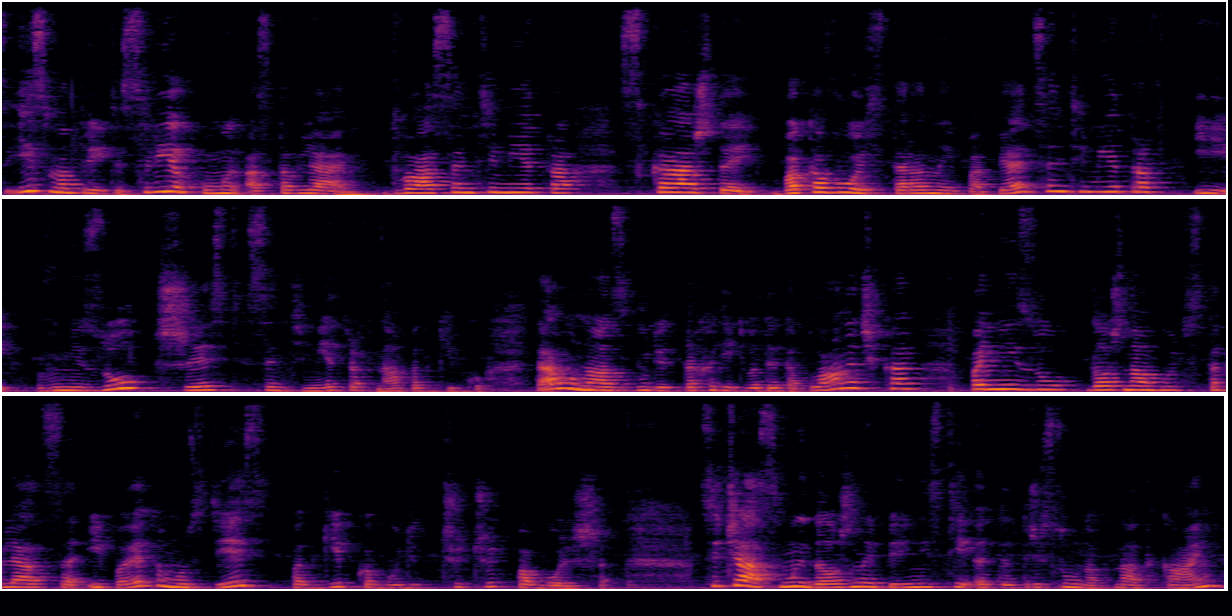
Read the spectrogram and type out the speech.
И смотрите, сверху мы оставляем 2 сантиметра, с каждой боковой стороны по 5 сантиметров и внизу 6 сантиметров на подгибку. Там у нас будет проходить вот эта планочка по низу, должна будет вставляться, и поэтому здесь подгибка будет чуть-чуть побольше. Сейчас мы должны перенести этот рисунок на ткань,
